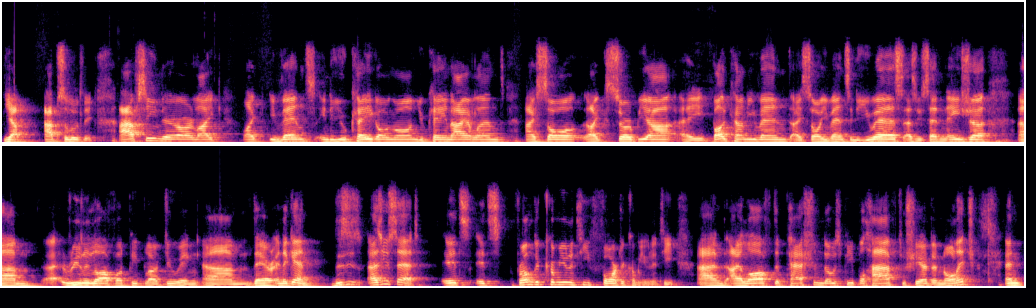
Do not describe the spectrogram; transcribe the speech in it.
yeah, absolutely. I've seen there are like like events in the UK going on, UK and Ireland. I saw like Serbia, a Balkan event. I saw events in the US, as you said, in Asia. Um, I really love what people are doing um, there. And again, this is as you said, it's it's from the community for the community and i love the passion those people have to share their knowledge and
